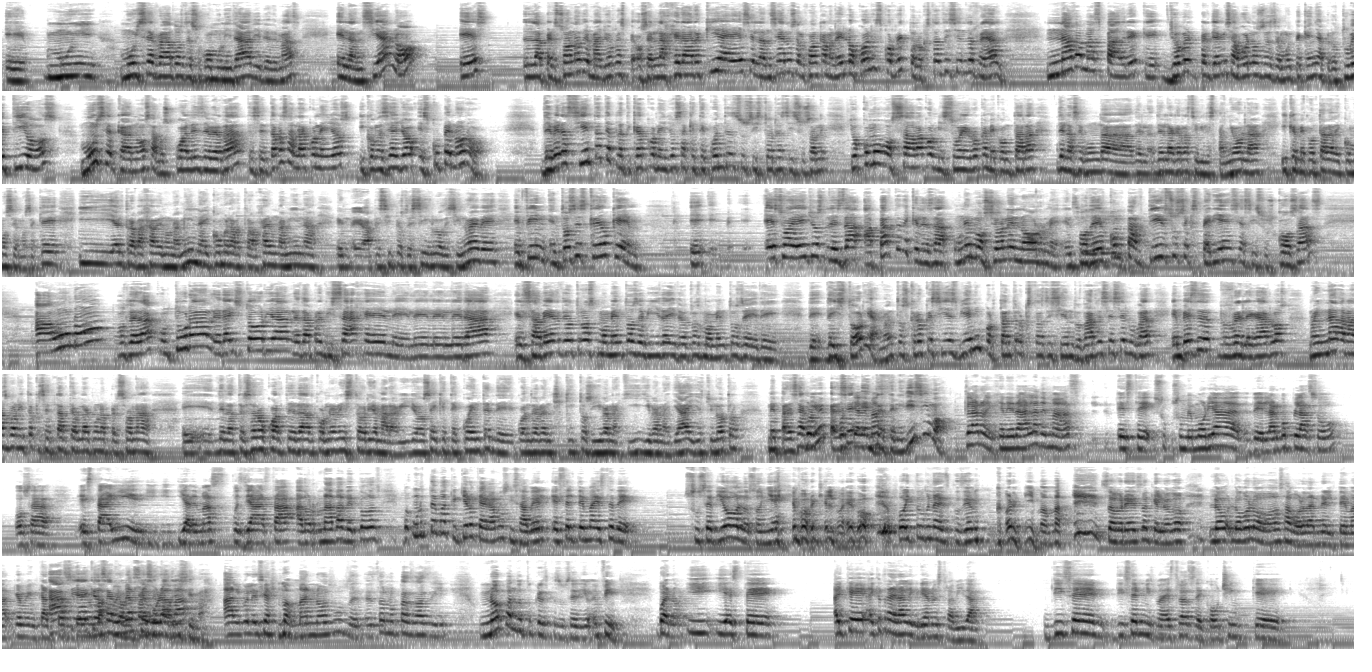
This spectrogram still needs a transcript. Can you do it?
eh, muy, muy cerrados de su comunidad y de demás, el anciano es la persona de mayor respeto, o sea, la jerarquía es el anciano, es el Juan Camaney, lo cual es correcto, lo que estás diciendo es real. Nada más padre que yo perdí a mis abuelos desde muy pequeña, pero tuve tíos muy cercanos a los cuales de verdad te sentabas a hablar con ellos y como decía yo, escupen oro. De veras, siéntate a platicar con ellos, a que te cuenten sus historias y sus... Yo como gozaba con mi suegro que me contara de la segunda, de la, Guerra Civil Española y que me contara de cómo se no sé qué, y él trabajaba en una mina y cómo era trabajar en una mina eh, a principios del siglo XIX, en fin, entonces creo que... Eh, eso a ellos les da, aparte de que les da una emoción enorme, el poder compartir sus experiencias y sus cosas, a uno pues le da cultura, le da historia, le da aprendizaje, le, le, da el saber de otros momentos de vida y de otros momentos de, historia, ¿no? Entonces creo que sí es bien importante lo que estás diciendo, darles ese lugar, en vez de relegarlos, no hay nada más bonito que sentarte a hablar con una persona eh, de la tercera o cuarta edad con una historia maravillosa y que te cuenten de cuando eran chiquitos y iban aquí y iban allá y esto y lo otro. Me parece, a mí me parece entretenidísimo. Claro, en general, además, este, su, memoria de largo plazo, o sea, está ahí y, además pues ya está adornada de todos. Un tema que quiero que hagamos, Isabel, es el tema este de sucedió lo soñé, porque luego hoy tuve una discusión con mi mamá sobre eso, que luego lo, luego lo vamos a abordar en el tema que me encanta. Ah, sí, hay que hacerlo, me, aseguraba algo y le decía, mamá, no sucede, esto no pasó así, no cuando tú crees que sucedió, en fin. Bueno, y, y este, hay que, hay que traer alegría a nuestra vida. Dicen, dicen mis maestras de coaching que,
